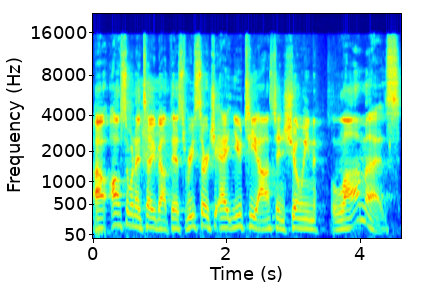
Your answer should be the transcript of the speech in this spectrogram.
Uh, also want to tell you about this research at UT Austin showing llamas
